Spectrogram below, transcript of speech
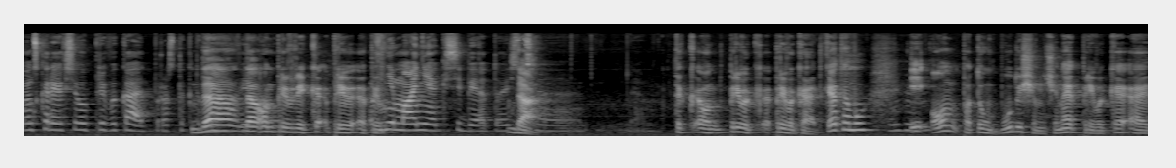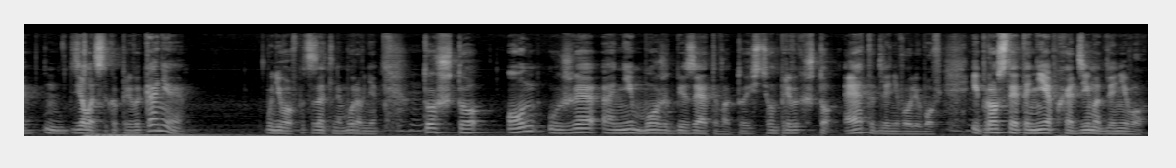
он, скорее всего, привыкает просто к Да, да, он привлека... При... Э, прив... Внимание к себе, то есть... Да. Э, да. Так он привык... привыкает к этому, угу. и он потом в будущем начинает привыка... Э, делать такое привыкание у него в подсознательном уровне, угу. то, что он уже а, не может без этого. То есть он привык, что это для него любовь. Угу. И просто это необходимо для него,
